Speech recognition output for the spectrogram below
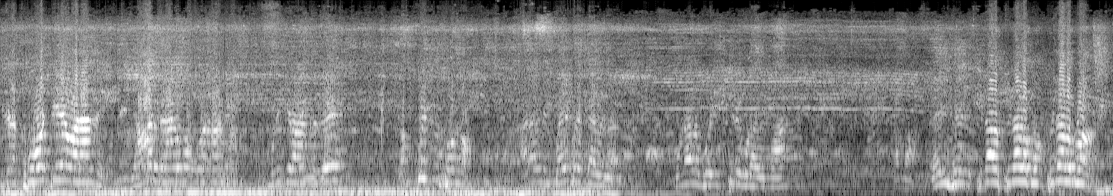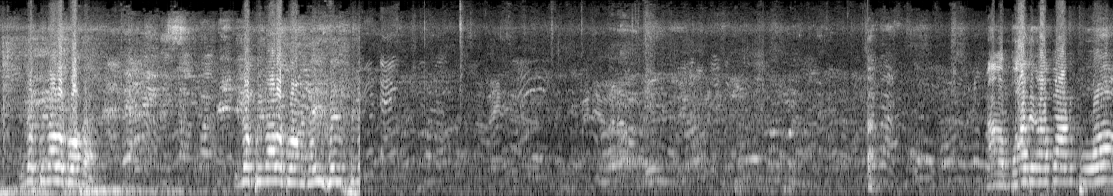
இதுல போட்டியே வராது. யார் வேகமா போடுறாங்க முடிக்கிறாங்கிறது கம்ப்யூட்டர் சொல்லணும். அதனால நீங்க பயப்பட தேவையில்லை. முன்னால போய் நிற்கிட கூடாதுமா ஆமா. தயவு செய்து பின்னால பின்னால போங்க பின்னால போங்க. இன்னும் பின்னால போங்க. இன்னும் பின்னால போங்க. தயவு செய்து பின்னால- நாங்க பாதுகாப்பா அனுப்புவோம்.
